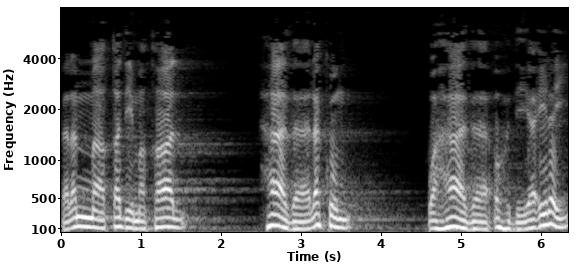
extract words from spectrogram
فلما قدم قال هذا لكم وهذا أهدي إلي.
